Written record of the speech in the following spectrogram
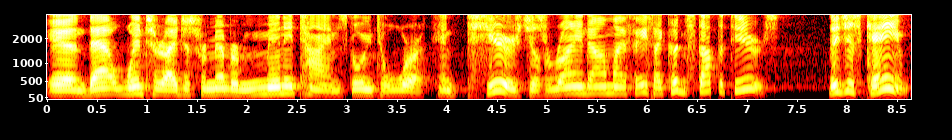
And that winter, I just remember many times going to work and tears just running down my face. I couldn't stop the tears, they just came.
